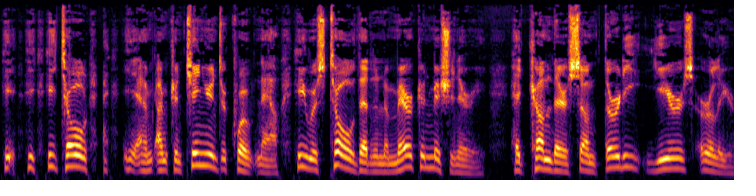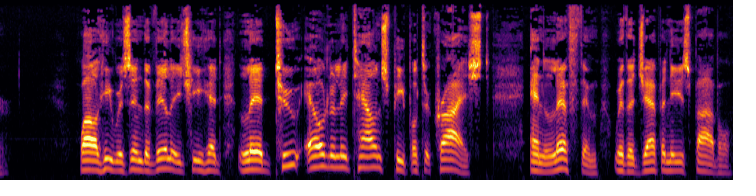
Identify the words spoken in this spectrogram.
He, he, he told, I'm, I'm continuing to quote now, he was told that an American missionary had come there some 30 years earlier. While he was in the village, he had led two elderly townspeople to Christ and left them with a Japanese Bible.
